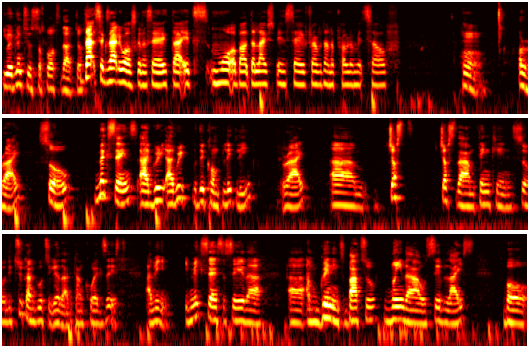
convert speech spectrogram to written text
You are going to support that. Just That's exactly what I was gonna say. That it's more about the lives being saved rather than the problem itself. Hmm. All right. So makes sense. I agree. I agree with you completely. Right. Um. Just, just that I'm thinking. So the two can go together. They can coexist. I mean, it makes sense to say that uh, I'm going into battle knowing that I will save lives, but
